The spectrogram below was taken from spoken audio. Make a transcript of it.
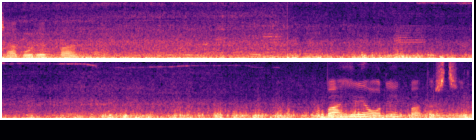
সাগরের পার বাহিরে অনেক বাতাস ছিল,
